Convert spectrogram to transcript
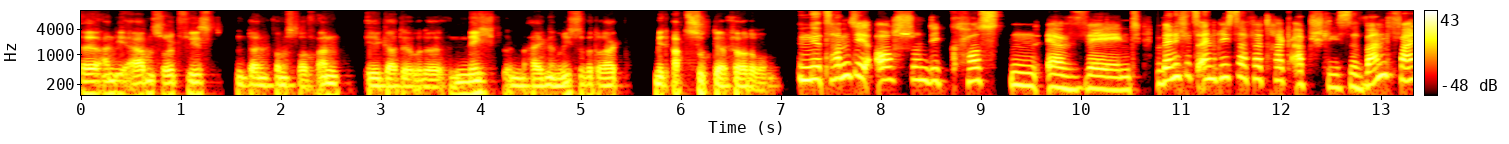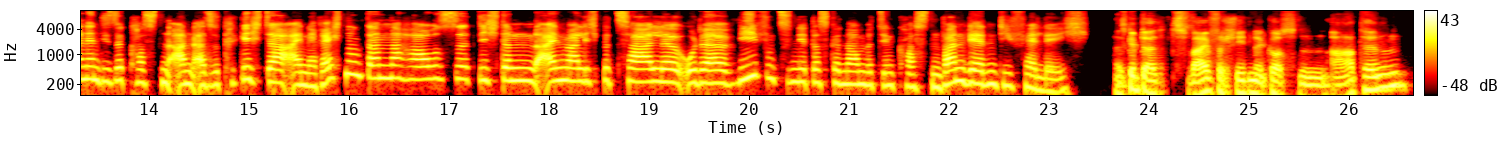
äh, an die Erben zurückfließt. Und dann kommt es darauf an, Ehegatte oder nicht, einen eigenen Riester-Vertrag mit Abzug der Förderung. Jetzt haben Sie auch schon die Kosten erwähnt. Wenn ich jetzt einen Riester-Vertrag abschließe, wann fallen denn diese Kosten an? Also kriege ich da eine Rechnung dann nach Hause, die ich dann einmalig bezahle? Oder wie funktioniert das genau mit den Kosten? Wann werden die fällig? Es gibt da zwei verschiedene Kostenarten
